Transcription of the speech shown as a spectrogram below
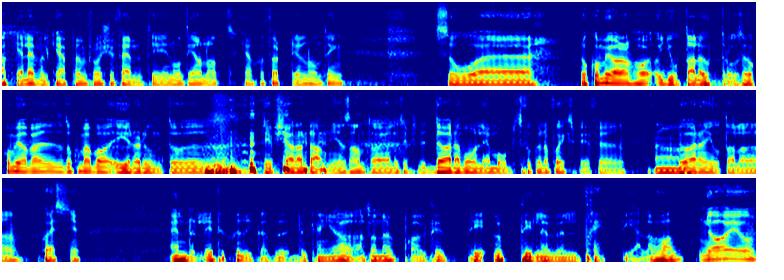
öka level capen från 25 till någonting annat, kanske 40 eller någonting. Så eh, då kommer jag ha gjort alla uppdrag, så då kommer jag, då kommer jag bara yra runt och typ köra dungeons antar jag, eller typ döda vanliga mobs för att kunna få XP, för då har Ja. jag redan gjort alla quests ju. Ändå lite sjukt att du, du kan göra sådana uppdrag till, till, upp till level 30 i alla fall. Ja, jo,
